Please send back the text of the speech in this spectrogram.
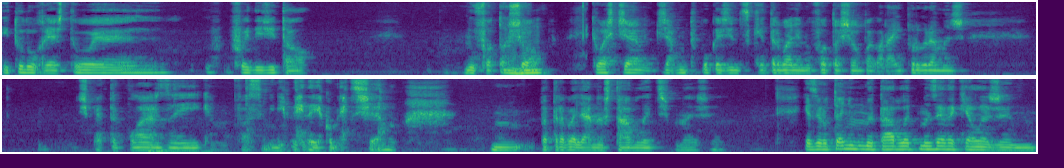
e tudo o resto é, foi digital no Photoshop, uhum. que eu acho que já, que já muito pouca gente sequer trabalha no Photoshop agora. Há aí programas espetaculares aí que eu não faço a mínima ideia como é que se chamam hum, para trabalhar nos tablets, mas quer dizer, eu tenho uma tablet, mas é daquelas hum,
